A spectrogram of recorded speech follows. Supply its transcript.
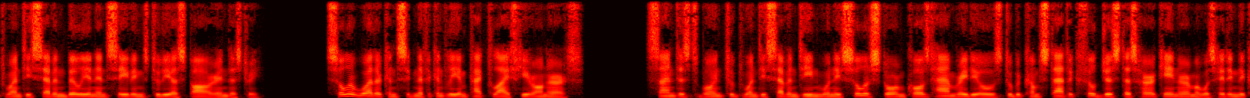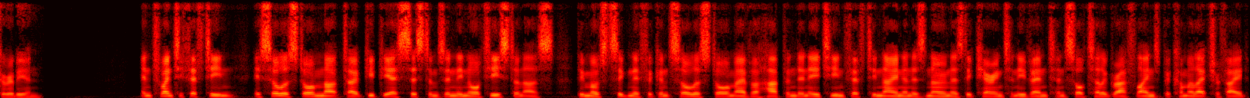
27 billion in savings to the US power industry. Solar weather can significantly impact life here on Earth. Scientists point to 2017 when a solar storm caused ham radios to become static filled just as Hurricane Irma was hitting the Caribbean. In 2015, a solar storm knocked out GPS systems in the northeastern US. The most significant solar storm ever happened in 1859 and is known as the Carrington event and saw telegraph lines become electrified,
